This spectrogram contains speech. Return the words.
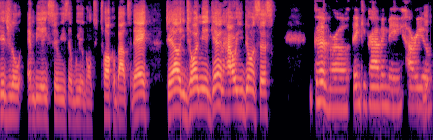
digital NBA series that we are going to talk about today. Jael, you joined me again. How are you doing, sis? Good, bro. Thank you for having me. How are you?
